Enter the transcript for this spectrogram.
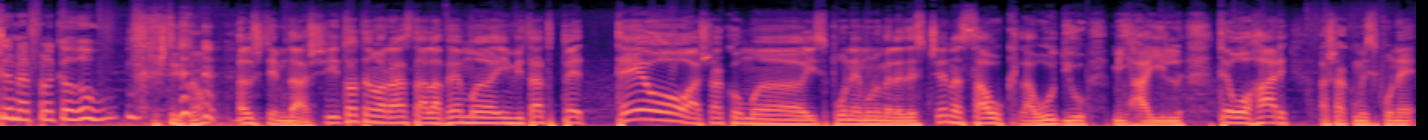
Tânăr flăcău. Știți, nu? Îl știm, da. Și tot în ora asta îl avem uh, invitat pe Teo, așa cum uh, îi spunem în numele de scenă, sau Claudiu Mihail Teohari, așa cum îi spune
